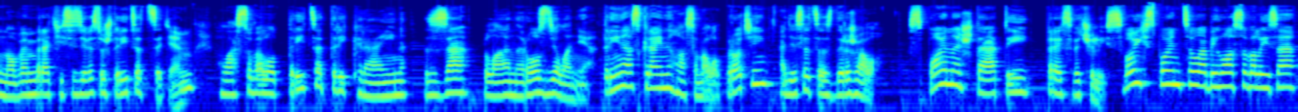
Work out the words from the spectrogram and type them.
novembra 1947, hlasovalo 33 krajín za plán rozdelenia. 13 krajín hlasovalo proti a 10 sa zdržalo. Spojené štáty presvedčili svojich spojencov, aby hlasovali za.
